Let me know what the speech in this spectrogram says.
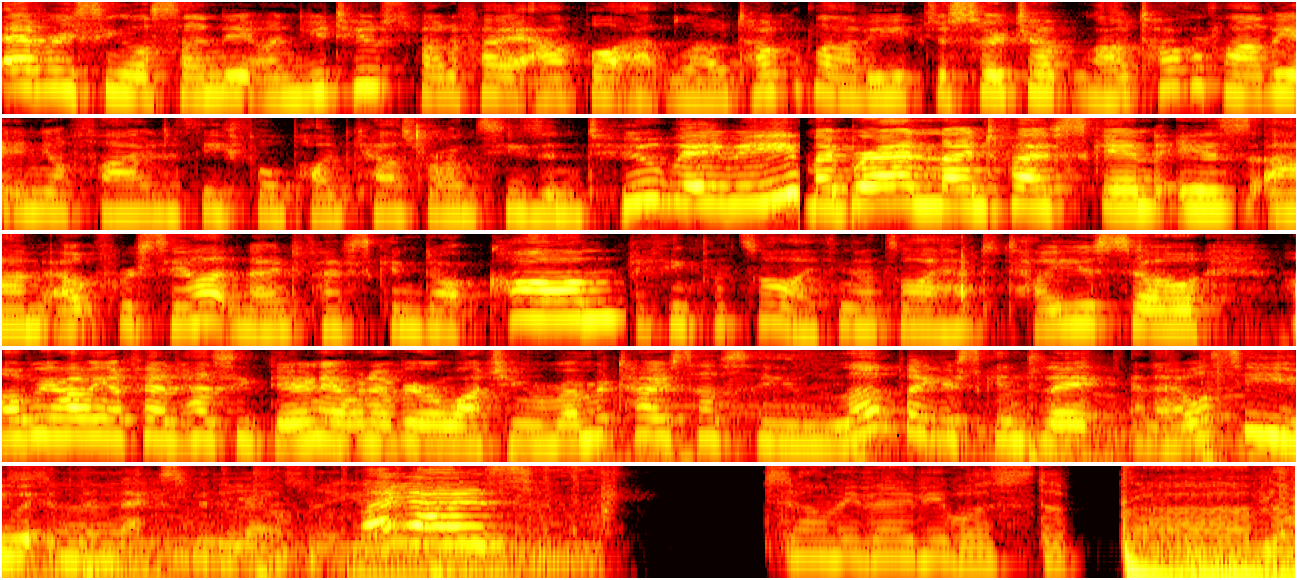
every single Sunday on YouTube, Spotify, Apple at Loud Talk with Lavi. Just search up Loud Talk with Lavi and you'll find the full podcast. We're on season two, baby. My brand 9 to 5 Skin is um, out for sale at 9to5skin.com. I think that's all. I think that's all I have to tell you. So hope you're having a fantastic day night whenever you're watching. Remember to tell yourself something you love about your skin today and I will see you in the next video. Bye guys! Tell me baby what's the problem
